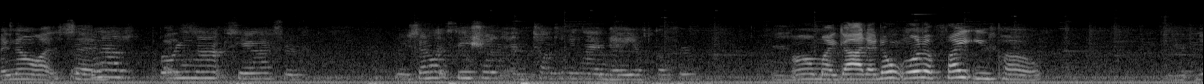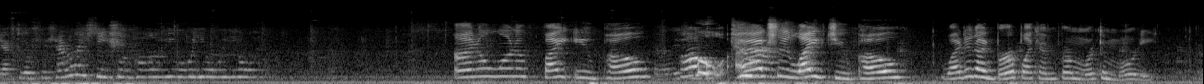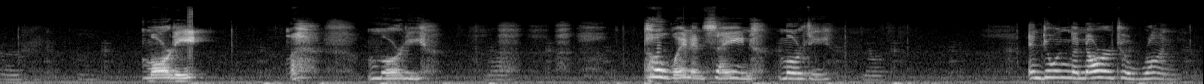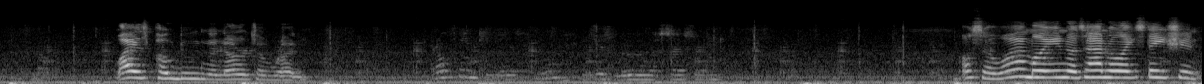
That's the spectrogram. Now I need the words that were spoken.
I know what it So said. Now Marina, CLS, or there's Satellite Station and Teletubby Land Day you have to go through. And Oh my God! I don't want to fight you, Poe. You have to go through Satellite Station. Oh, yo, yo, yo. I don't want to fight you, Poe. Least Oh, I actually liked you, Poe. Why did I burp like I'm from Rick and Morty? Uh, Morty. Morty. No, Poe went insane, Morty. no. And doing the Naruto run. Why is Poe doing the Naruto run? I don't think he is. He's just moving the size. Also, why am I in a satellite station?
